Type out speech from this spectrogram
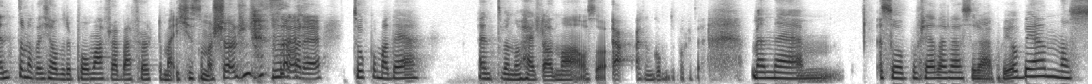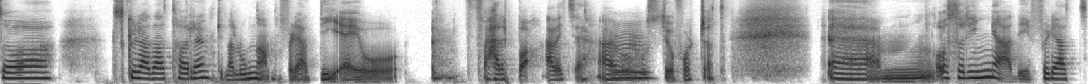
Endte med at jeg ikke hadde det på meg, for jeg bare følte meg ikke som meg sjøl. Så jeg bare tok på meg det. Endte med noe helt annet, og så Ja, jeg kan komme tilbake til det. Men eh, så på fredag da, så var jeg på jobb igjen, og så skulle jeg da ta røntgen av lungene, fordi at de er jo herpa. Jeg vet ikke. Jeg Mm. hoster jo fortsatt. Ehm, og så ringer jeg de fordi at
